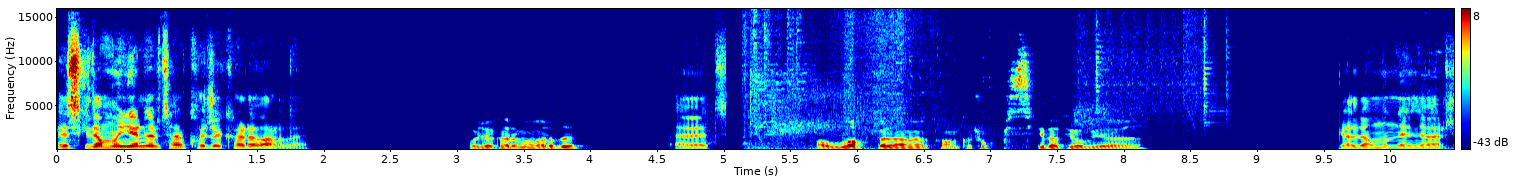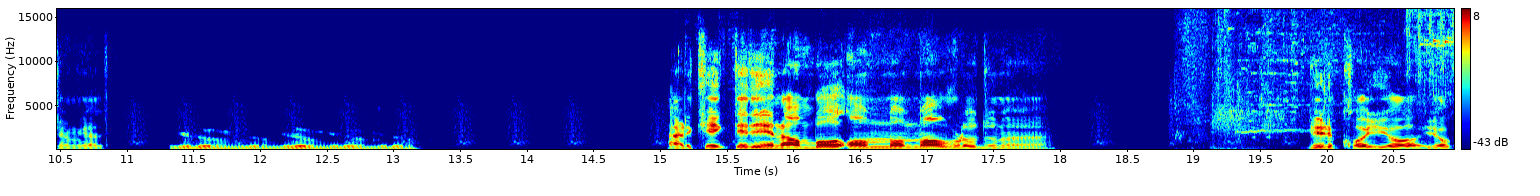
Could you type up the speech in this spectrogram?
Eskiden bunun yerinde bir tane koca karı vardı. Koca karı mı vardı? Evet. Allah belanı. Kanka çok pis skill atıyor bu ya. Gel ben bunun eline vereceğim gel. Geliyorum geliyorum geliyorum geliyorum geliyorum. Erkek dediğin Rambo onun no vurduğunu. Bir koyuyor. Yok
